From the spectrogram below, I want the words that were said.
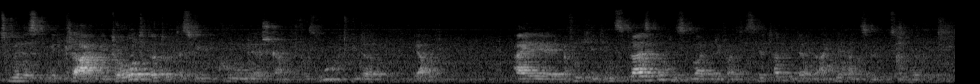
zumindest mit Klagen gedroht wird und deswegen die Kommune erst gar nicht versucht, wieder ja, eine öffentliche Dienstleistung, die sie mal privatisiert hat, wieder in eigene Hand zu holen.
